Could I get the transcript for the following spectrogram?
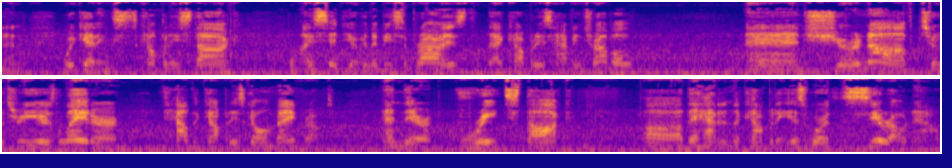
and we're getting company stock. I said, You're going to be surprised. That company's having trouble. And sure enough, two, three years later, now the company's going bankrupt. And their great stock uh, they had in the company is worth zero now.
